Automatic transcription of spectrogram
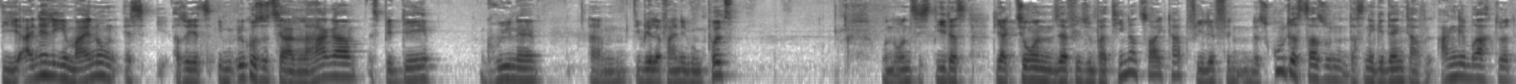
die einhellige Meinung ist, also jetzt im ökosozialen Lager, SPD, Grüne, ähm, die Wählervereinigung Puls und uns ist die, dass die Aktion sehr viel Sympathien erzeugt hat. Viele finden das gut, dass da so dass eine Gedenktafel angebracht wird.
